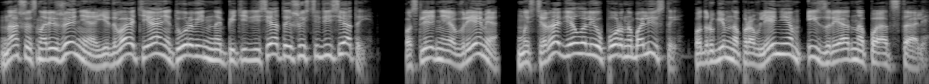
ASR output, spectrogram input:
наше снаряжение едва тянет уровень на 50-60. Последнее время мастера делали упор на баллисты, по другим направлениям изрядно поотстали.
